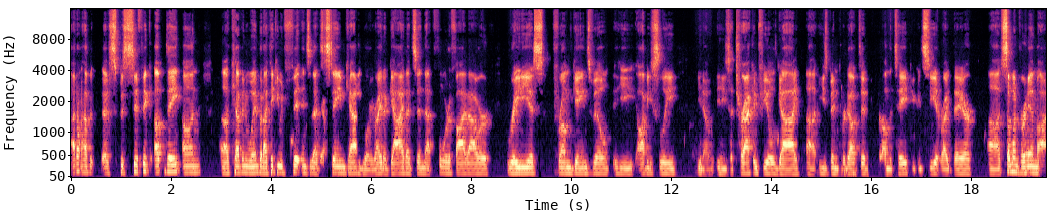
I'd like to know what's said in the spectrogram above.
I don't have a, a specific update on uh, Kevin Wynn, but I think he would fit into that same category, right? A guy that's in that four to five hour radius from Gainesville. He obviously, you know, he's a track and field guy. Uh, he's been productive on the tape. You can see it right there. Uh, someone for him, I,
